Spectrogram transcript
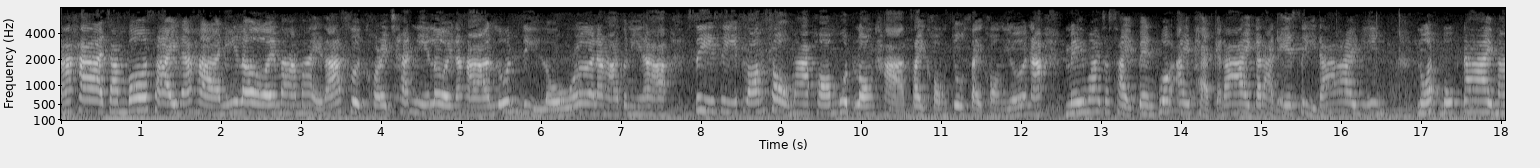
มาค่ะจัมโบ้ไซส์นะคะ นี่เลยมาใหม่ล่าสุดคอลเลคชันนี้เลยนะคะ รุ่นดีโลเวอร์นะคะ ตัวนี้นะคะสีสีพร้อมส่งมาพร้อมมุดรองฐานใส่ของจูใส่ของเยอะนะ ไม่ว่าจะใส่เป็นพวก iPad ก็ได้ กระดาษ A4 ได้นี่ โน้ตบุ๊กได้มา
